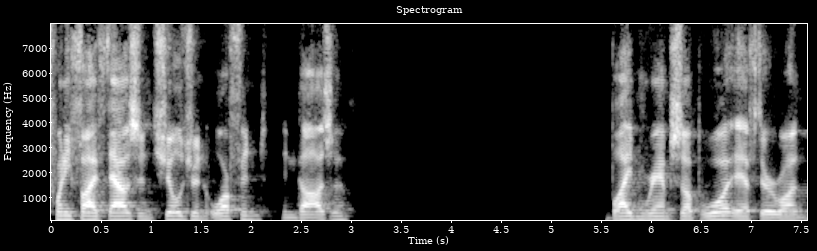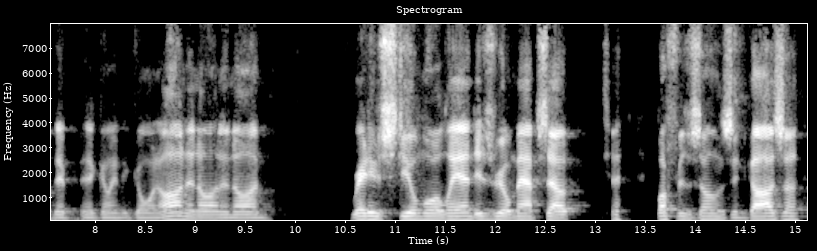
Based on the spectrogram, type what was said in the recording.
25,000 children orphaned in Gaza. Biden ramps up war after Iran. They're going to going on and on and on. Ready to steal more land. Israel maps out buffer zones in Gaza,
